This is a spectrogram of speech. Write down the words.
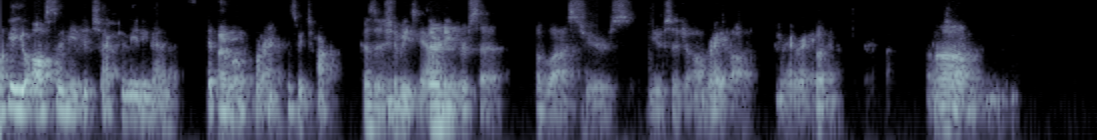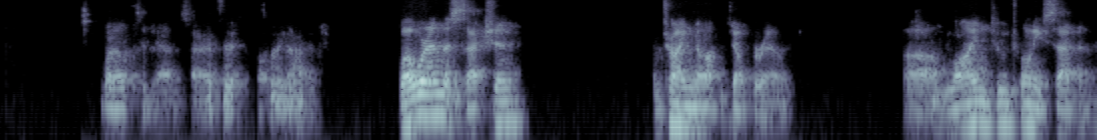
Okay, you also need to check the meeting minutes. It's I will. important because we talked, cause it should be Detail. thirty percent of last year's usage off the Right. top. right, right. Okay. Um. What else did you have, Sarah? That's it. That's what I got. While we're in this section. I'm trying not to jump around. Uh, line two twenty-seven.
